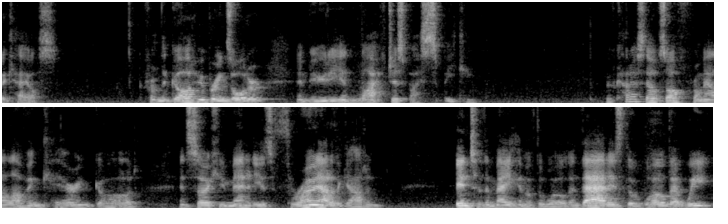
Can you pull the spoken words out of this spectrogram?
the chaos, from the God who brings order and beauty and life just by speaking. We've cut ourselves off from our loving, caring God. And so humanity is thrown out of the garden into the mayhem of the world. And that is the world that we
